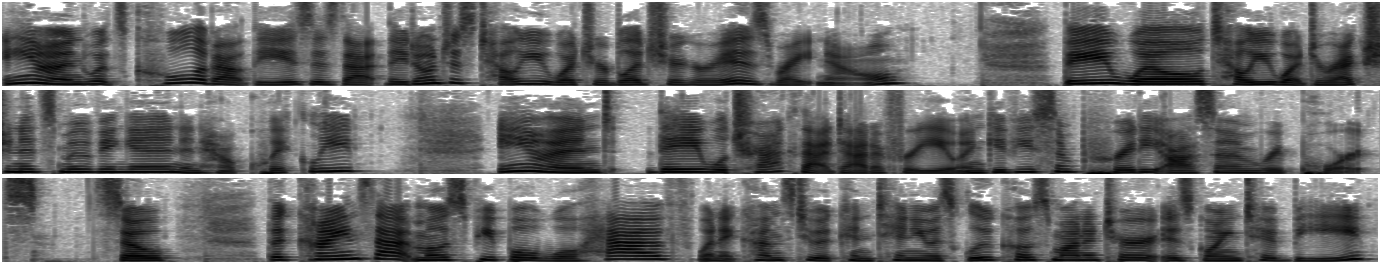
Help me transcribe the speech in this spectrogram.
And what's cool about these is that they don't just tell you what your blood sugar is right now, they will tell you what direction it's moving in and how quickly. And they will track that data for you and give you some pretty awesome reports. So, the kinds that most people will have when it comes to a continuous glucose monitor is going to be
